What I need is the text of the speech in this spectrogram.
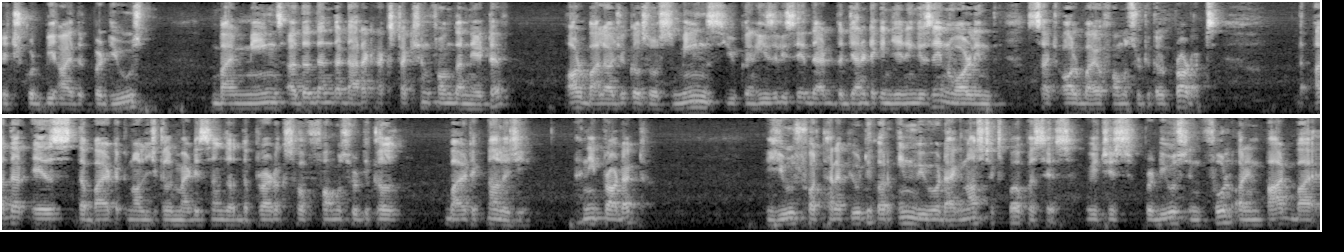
which could be either produced by means other than the direct extraction from the native or biological source. Means you can easily say that the genetic engineering is involved in such all biopharmaceutical products. The other is the biotechnological medicines or the products of pharmaceutical biotechnology any product used for therapeutic or in vivo diagnostics purposes, which is produced in full or in part by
